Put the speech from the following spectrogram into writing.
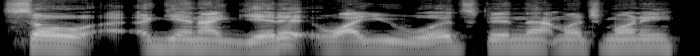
So again, I get it why you would spend that much money.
